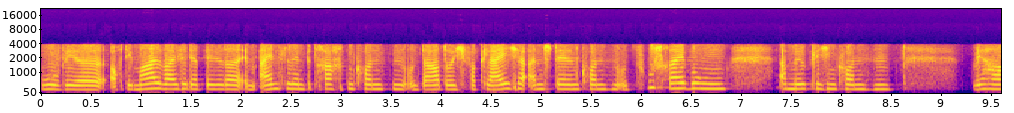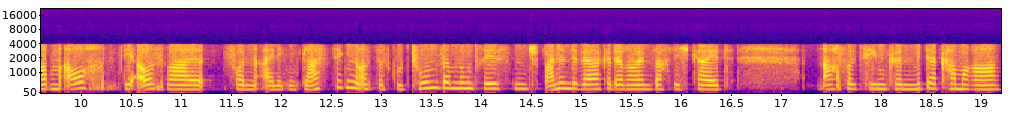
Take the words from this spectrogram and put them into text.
wo wir auch die Malweise der Bilder im Einzelnen betrachten konnten und dadurch Vergleiche anstellen konnten und Zuschreibungen ermöglichen konnten. Wir haben auch die Auswahl von einigen Plastiken aus der Skulpturensammlung Dresden, spannende Werke der neuen Sachlichkeit nachvollziehen können mit der Kamera.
